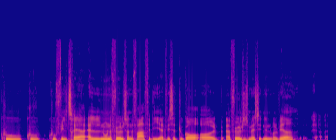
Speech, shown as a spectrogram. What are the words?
kunne, kunne, kunne filtrere alle nogle af følelserne fra, fordi at hvis at du går og er følelsesmæssigt involveret øh,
